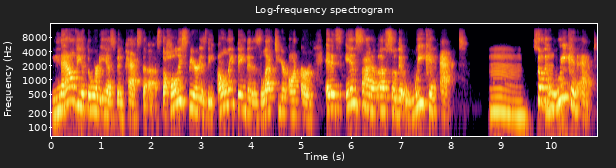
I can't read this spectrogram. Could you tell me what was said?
Now the authority has been passed to us. The Holy Spirit is the only thing that is left here on earth, and it's inside of us so that we can act. Mm. So that mm. we can act.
